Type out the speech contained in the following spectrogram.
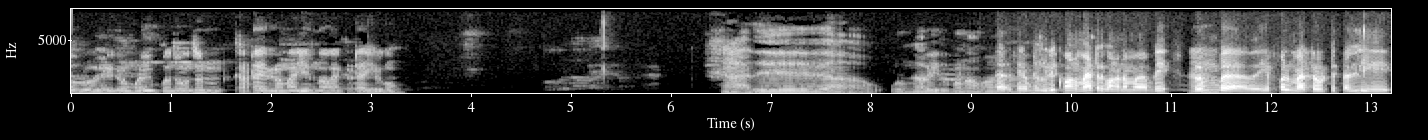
ஒரு எடுக்கிற முடிவு கொஞ்சம் கொஞ்சம் கரெக்டாக இருக்கிற மாதிரி இருந்தால் தான் கரெக்டாக இருக்கும். அது ஒழுங்காகவே இது சரி அப்படியே இதுக்கு வாங்க மேட்ருக்கு வாங்க. நம்ம அப்படியே ரொம்ப எஃப்எல் மேட்டரை விட்டு தள்ளி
